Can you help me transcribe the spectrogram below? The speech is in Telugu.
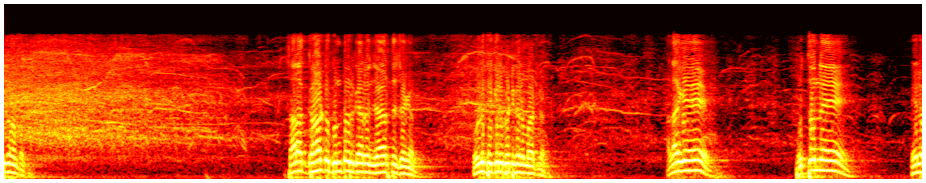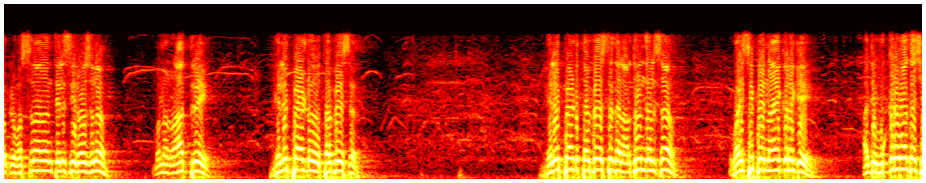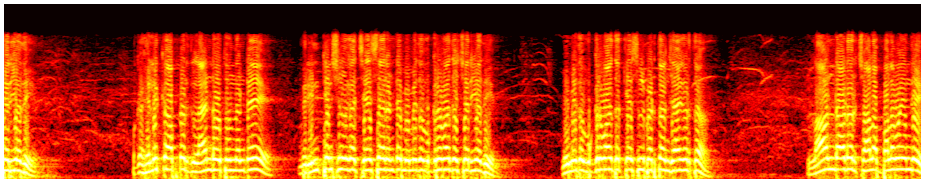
గట్టిగా ఉంటుంది. చాలా ఘాటు గుంటూరు గారు జాగ్రత్త జగన్. ఒళ్ళు దగ్గర పెట్టుకొని మాట్లాడు. అలాగే పొద్దున్నే నేను ఒకటి వస్తున్నానని తెలిసి ఈ రోజున మొన్న రాత్రి హెలిప్యాడ్ తవ్వేశారు. హెలిప్యాడ్ తవ్వేస్తే దాని అర్థం తెలుసా? వైసీపీ నాయకులకి అది ఉగ్రవాద చర్య అది. ఒక హెలికాప్టర్ ల్యాండ్ అవుతుందంటే మీరు ఇంటెన్షనల్గా చేశారంటే మీ మీద ఉగ్రవాద చర్య అది. మీ మీద ఉగ్రవాద కేసులు పెడతాం జాగ్రత్త. లా అండ్ ఆర్డర్ చాలా బలమైంది.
